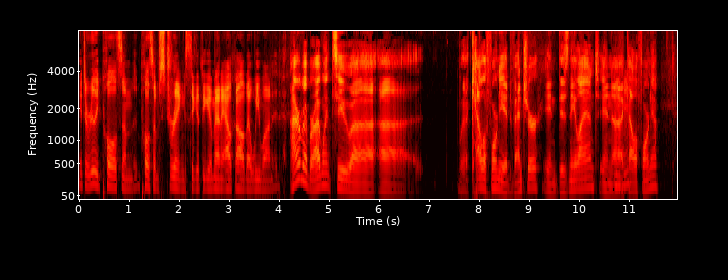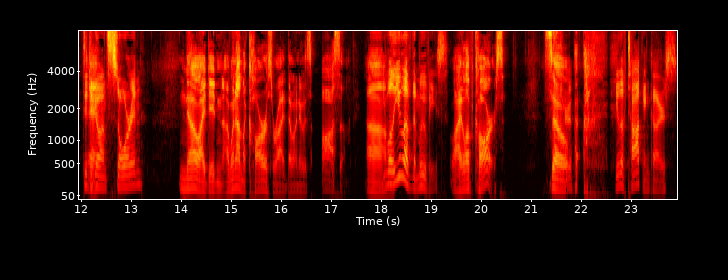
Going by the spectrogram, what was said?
we had to really pull some pull some strings to get the amount of alcohol that we wanted. I remember I went to uh, uh, a California Adventure in Disneyland in uh, Mm-hmm. California. Did you And- go on Soarin'? No, I didn't. I went on the Cars ride though, and it was awesome. Um, well, you love the movies. I love cars. So You love talking cars.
